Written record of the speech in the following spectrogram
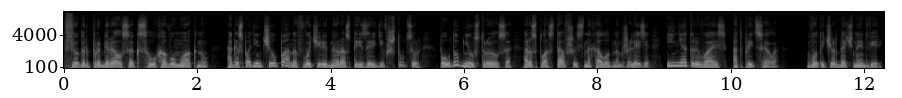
Федор пробирался к слуховому окну, а господин Челпанов, в очередной раз перезарядив штуцер, поудобнее устроился, распластавшись на холодном железе и не отрываясь от прицела. Вот и чердачная дверь.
